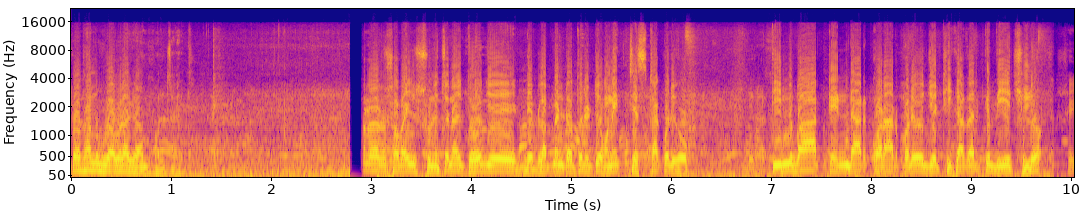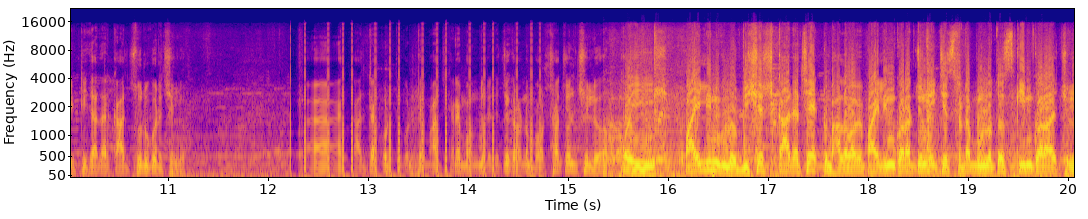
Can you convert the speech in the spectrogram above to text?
প্রধান গুয়াবড়া গ্রাম পঞ্চায়েত। আপনারা সবাই শুনেছেন হয়তো যে ডেভেলপমেন্ট অথরিটি অনেক চেষ্টা করেও তিনবার টেন্ডার করার পরেও যে ঠিকাদারকে দিয়েছিল, সেই ঠিকাদার কাজ শুরু করেছিল। কাজটা করতে করতে মাঝখানে বন্ধ রেখেছে কারণ বর্ষা চলছিল। ওই পাইলিনগুলো বিশেষ কাজ আছে একটু ভালোভাবে পাইলিন করার জন্য এই চেষ্টাটা মূলত স্কিম করা হয়েছিল।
